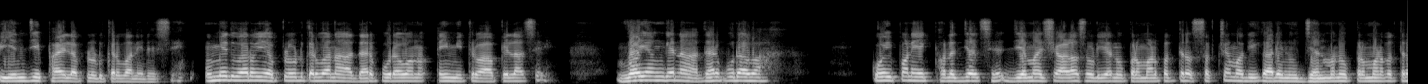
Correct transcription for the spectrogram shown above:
પીએનજી ફાઇલ અપલોડ કરવાની રહેશે. ઉમેદવારોએ અપલોડ કરવાના આધાર પુરાવાનો અહીં મિત્રો આપેલા છે. વય અંગેના આધાર પુરાવા. કોઈ પણ એક ફરજિયાત છે, જેમાં શાળા સોડિયાનું પ્રમાણપત્ર, સક્ષમ અધિકારીનું જન્મનું પ્રમાણપત્ર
